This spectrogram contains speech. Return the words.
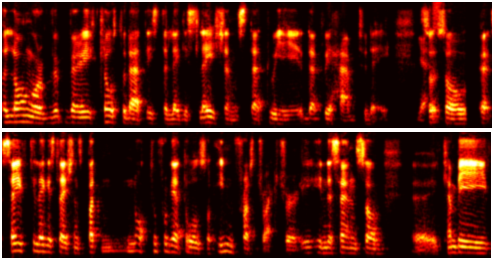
along or very close to that is the legislations that we that we have today. Yes. So, so uh, safety legislations, but not to forget also infrastructure in, in the sense of uh, it can be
